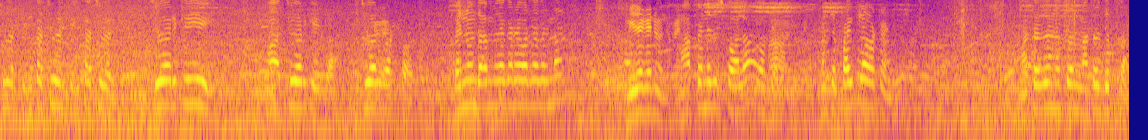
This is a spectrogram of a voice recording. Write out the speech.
చివరికి ఇంకా చివరికి ఇంకా చివరికి. చివరికి చివరికి ఇట్లా. చివరికి పట్టుకో. పెన్ను మీ దగ్గర ఎవరి దగ్గర మీ దగ్గరనే ఉంది. మా పెన్ను తీసుకోవాలా? ఓకే. కొంచెం పైకి లేవటండి మంత్రదండంతో మంత్రం చెప్తాం.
